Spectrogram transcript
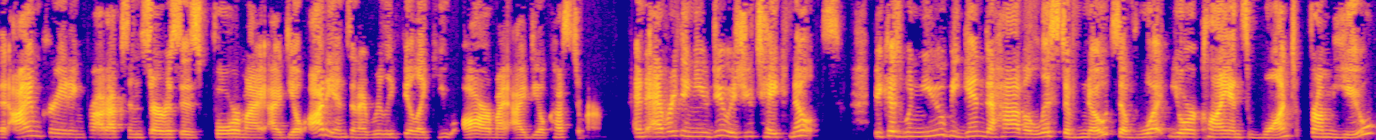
that I'm creating products and services for my ideal audience. And I really feel like you are my ideal customer. And everything you do is you take notes. Because when you begin to have a list of notes of what your clients want from you,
